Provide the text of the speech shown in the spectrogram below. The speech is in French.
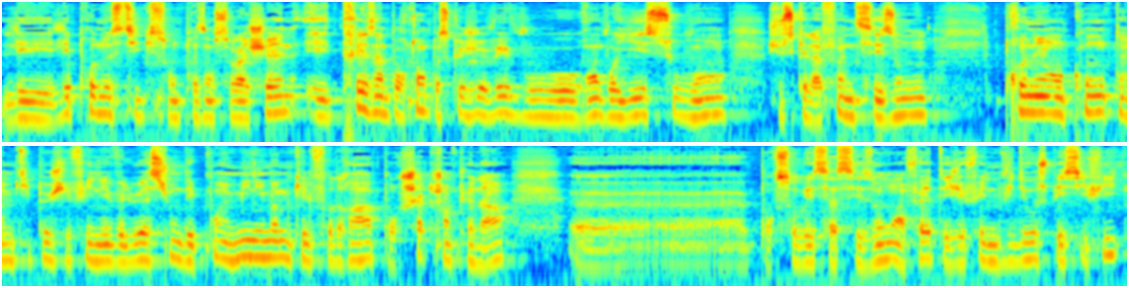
les, pronostics sont présents sur la chaîne et très important parce que je vais vous renvoyer souvent jusqu'à la fin de saison. Prenez en compte un petit peu, j'ai fait une évaluation des points minimum qu'il faudra pour chaque championnat euh, pour sauver sa saison en fait et j'ai fait une vidéo spécifique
